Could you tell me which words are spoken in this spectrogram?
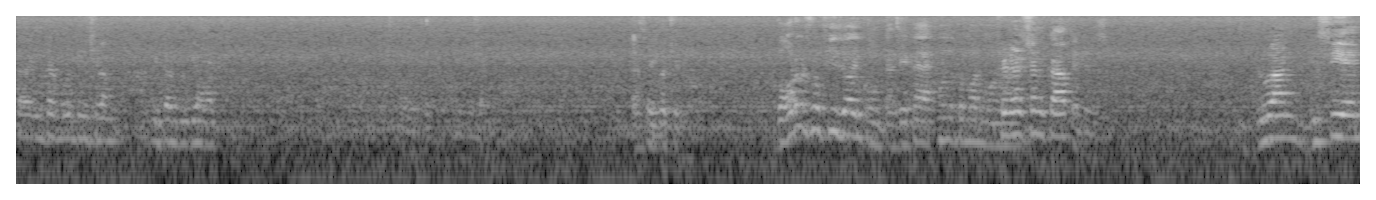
তা ইন্টারভিউ দিয়েছিলাম ইন্টারভিউ দিয়ে আমার বছর বড় ট্রফি জয় কোনটা যেটা এখনও তোমার মনে? Federation cup. Durand B C M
